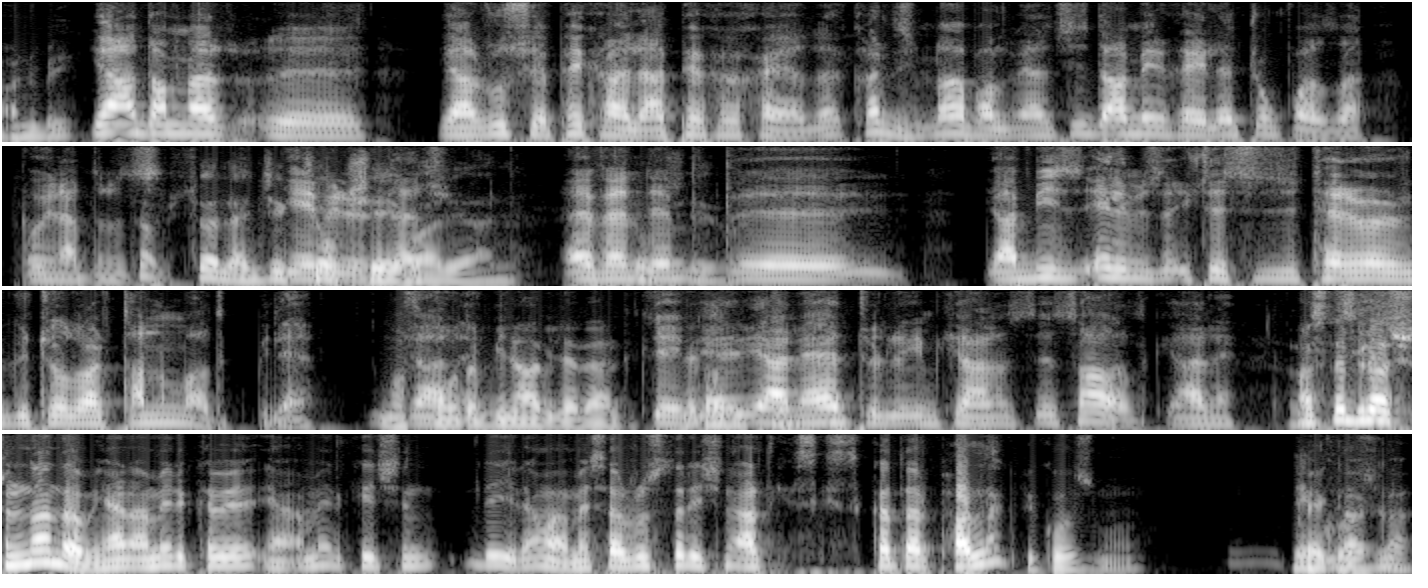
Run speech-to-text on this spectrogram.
Avni Bey. Ya adamlar e, ya Rusya pekala PKK'ya da kardeşim ne yapalım yani siz de Amerika ile çok fazla oynadınız. Tabii söylenecek çok şey var yani. Efendim Çok şey e, ya biz elimizde işte sizi terör örgütü olarak tanımadık bile. Moskova'da Yani- bina bile verdik size. Yani, Tabii, yani her türlü imkanı size sağladık. Yani Aslında Siz- biraz şundan da yani Amerika ve yani Amerika için değil ama mesela Ruslar için artık eskisi kadar parlak bir koz mu? Ne PKK. kozu?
